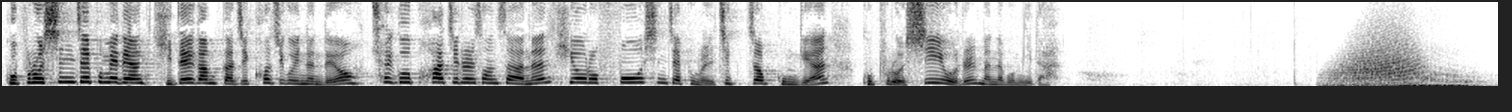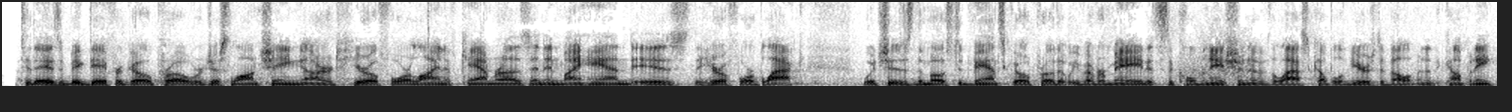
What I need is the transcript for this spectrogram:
고프로 신제품에 대한 기대감까지 커지고 있는데요. 최고 화질을 선사하는 히어로4 신제품을 직접 공개한 고프로 CEO를 만나봅니다. Today is a big day for GoPro. We're just launching our Hero 4 line of cameras, and in my hand is the Hero 4 Black, which is the most advanced GoPro that we've ever made. It's the culmination of the last couple of years' development of the company.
